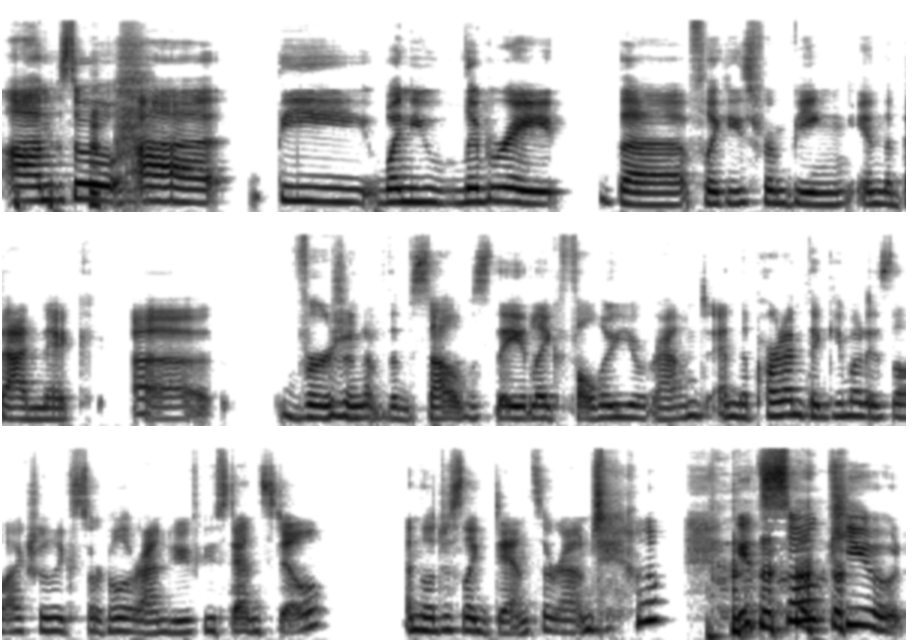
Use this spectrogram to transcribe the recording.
Um so uh the when you liberate the flickies from being in the badnik uh version of themselves they like follow you around and the part i'm thinking about is they'll actually like circle around you if you stand still and they'll just like dance around you it's so cute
